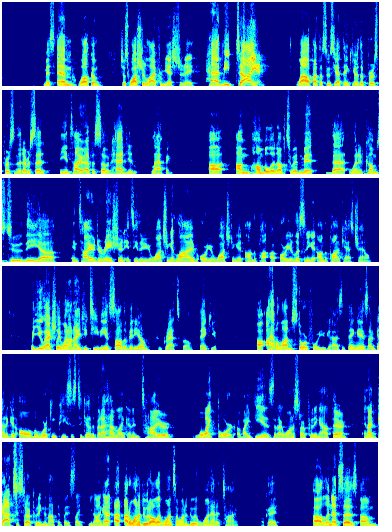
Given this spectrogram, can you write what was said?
Miss M, welcome. Just watched your live from yesterday. Had me dying. Wow, Patasusi, I think you're the first person that ever said the entire episode had you laughing. Uh, I'm humble enough to admit that when it comes to the uh, entire duration, it's either you're watching it live or you're watching it on the po- or you're listening it on the podcast channel. But you actually went on IGTV and saw the video. Congrats, bro. Thank you. Uh, I have a lot in store for you guys. The thing is, I've got to get all the working pieces together, but I have like an entire whiteboard of ideas that I want to start putting out there. And I've got to start putting them out there. But it's like, you know, I got, I, I don't want to do it all at once. I want to do it one at a time. Okay. Uh, Lynette says, um,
